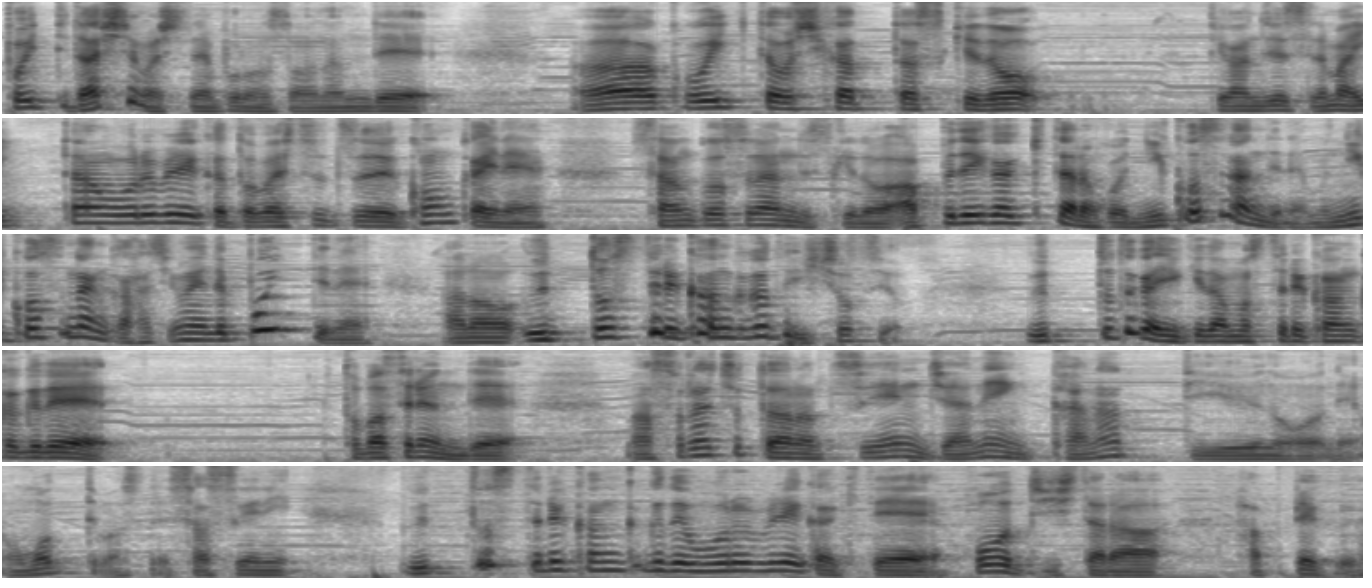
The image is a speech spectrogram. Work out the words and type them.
ポイって出してましたね、ポロンさんは。なんで、あー、ここ行ってほしかったっすけど、って感じですね。まあ一旦ウォールブレイカー飛ばしつつ、今回ね、3コスなんですけど、アップデーが来たらこれ2コスなんでね、もう2コスなんか端前でポイってね、あの、ウッド捨てる感覚と一緒っすよ。ウッドとか雪玉捨てる感覚で飛ばせるんで、まあそれはちょっとあの強いんじゃねえんかなっていうのをね、思ってますね、さすがに。ウッド捨てる感覚でウォールブレイカー来て、放置したら800、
